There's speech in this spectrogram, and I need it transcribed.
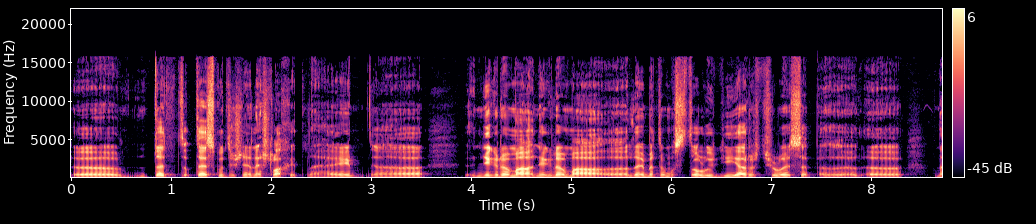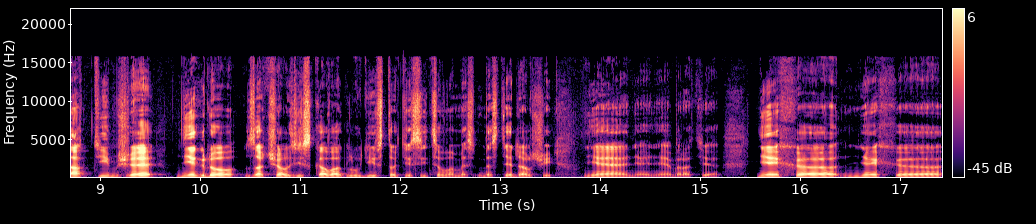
e, to je, to je skutečně nešlachytné, hej. Někdo má, někdo má, dejme tomu 100 lidí a rozčiluje se e, e, nad tím, že někdo začal získávat lidí v 100 tisícovém městě další. Ne, ne, ne, bratě. Nech, nech Eh,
